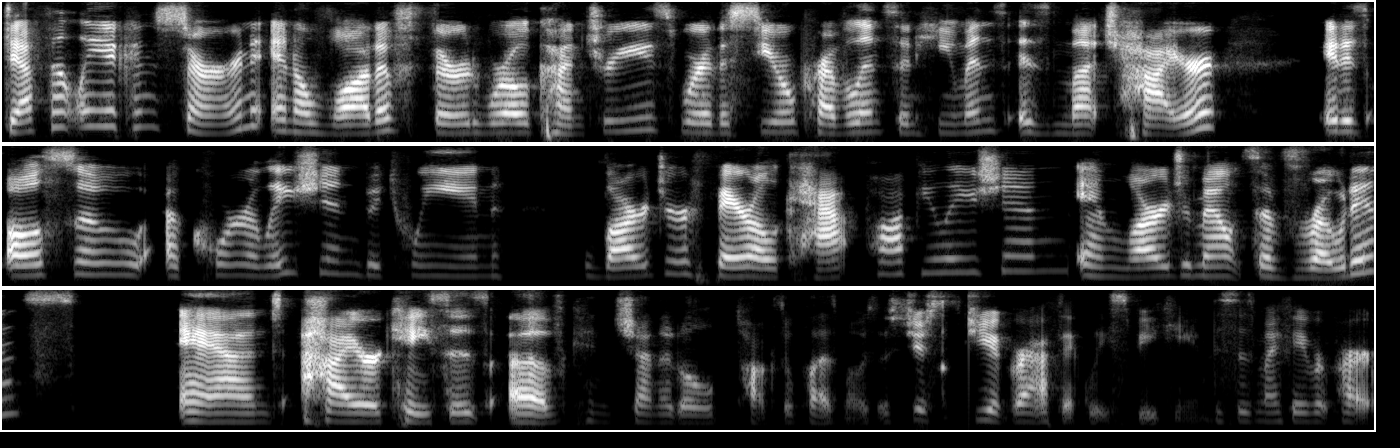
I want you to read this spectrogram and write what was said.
definitely a concern in a lot of third world countries where the seroprevalence in humans is much higher. It is also a correlation between larger feral cat population and large amounts of rodents and higher cases of congenital toxoplasmosis, just geographically speaking. This is my favorite part.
